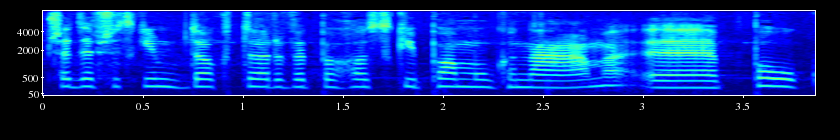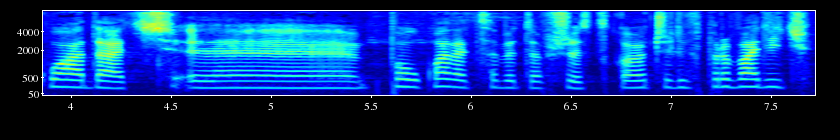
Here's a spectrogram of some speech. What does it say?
przede wszystkim doktor Wypochowski pomógł nam e, poukładać, e, poukładać sobie to wszystko, czyli wprowadzić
